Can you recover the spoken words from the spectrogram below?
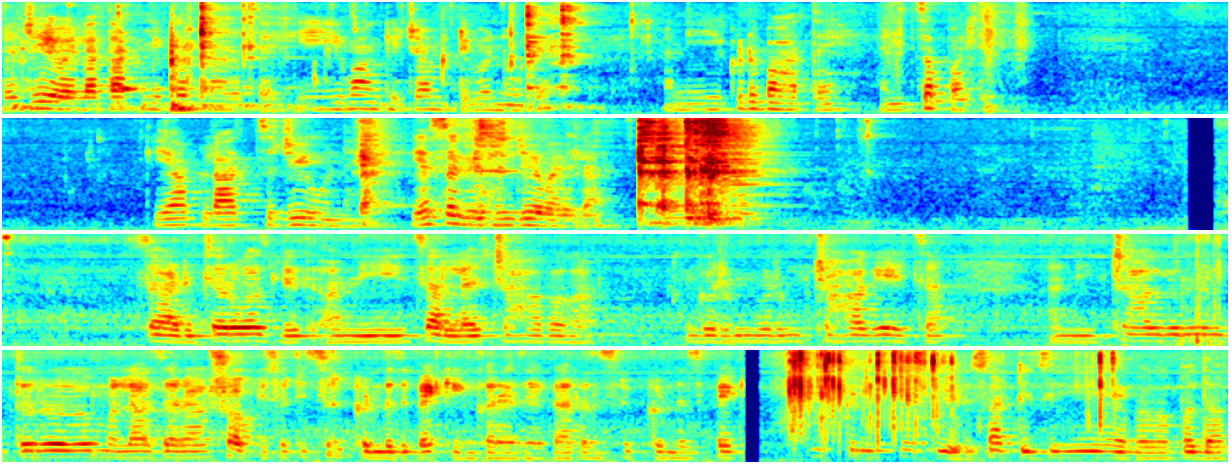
तर जेवायला ताट मी करणारच आहे. ही वांग्याची आमटी बनवली आणि इकडं भात आहे आणि चपाती. हे आपलं आजचं जेवण आहे. या सगळेजण जेवायला. साडेचार वाजलेत आणि चाललाय चहा बघा. गरम गरम चहा घ्यायचा आणि चहा घेऊन नंतर मला जरा शॉपीसाठी श्रीखंडाचं पॅकिंग करायचं आहे कारण श्रीखंडाचं पॅकिंग श्रीखंडासाठी साठीचं हे आहे बघा बदाम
